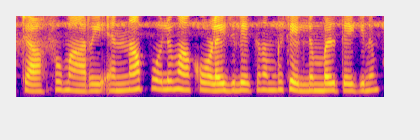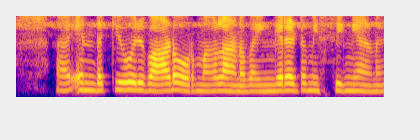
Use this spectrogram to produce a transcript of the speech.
സ്റ്റാഫ് മാറി. എന്നാൽ പോലും ആ കോളേജിലേക്ക് നമുക്ക് ചെല്ലുമ്പോഴത്തേക്കിനും എന്തൊക്കെയോ ഒരുപാട് ഓർമ്മകളാണ്. ഭയങ്കരമായിട്ട് മിസ്സിങ് ആണ്.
